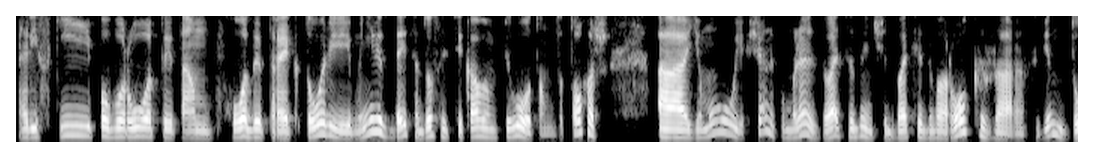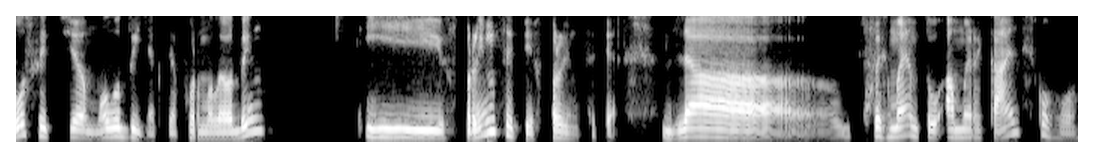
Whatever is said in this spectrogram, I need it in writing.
Різкі повороти, там входи, траєкторії. Мені він здається досить цікавим пілотом. До того ж, а, йому, якщо я не помиляюсь, 21 чи 22 роки зараз. Він досить е, молодий, як для Формули 1. І в принципі, в принципі, для сегменту американського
